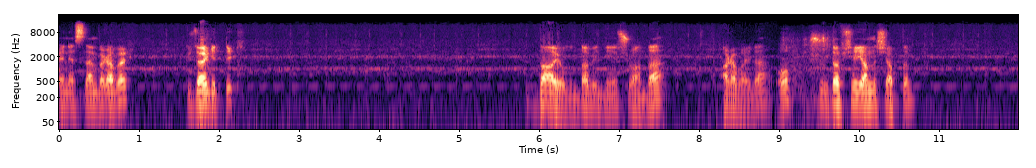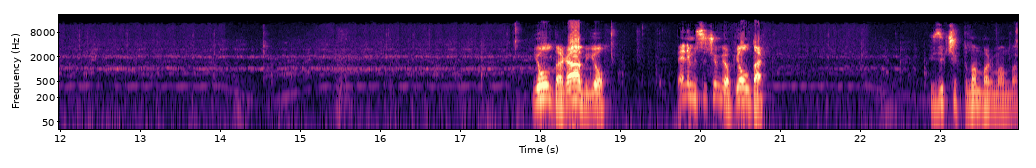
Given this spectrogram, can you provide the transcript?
Enes'le beraber güzel gittik. dağ yolunda bildiğiniz şu anda arabayla. Hop şurada bir şey yanlış yaptım. Yol dar abi yol. Benim bir suçum yok yol dar. Yüzük çıktı lan parmağımdan.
